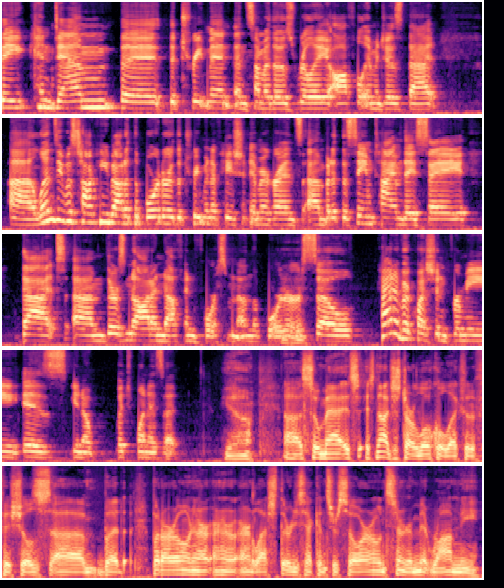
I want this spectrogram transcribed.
they condemn the the treatment and some of those really awful images that uh, Lindsay was talking about at the border, the treatment of Haitian immigrants. Um, but at the same time, they say that um, there's not enough enforcement on the border. Mm-hmm. So, kind of a question for me is, you know, which one is it? Yeah. Uh, so, Matt, it's, it's not just our local elected officials, um, but but our own, in our, our, last 30 seconds or so, our own Senator Mitt Romney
